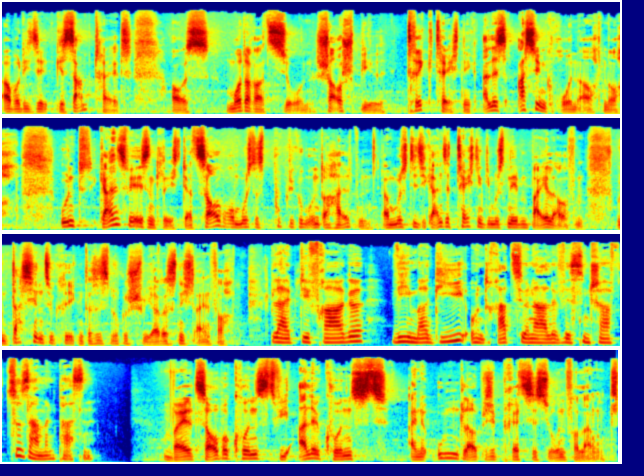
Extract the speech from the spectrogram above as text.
Aber diese Gesamtheit aus Moderation, Schauspiel, Tricktechnik, alles asynchron auch noch. Und ganz wesentlich, der Zauberer muss das Publikum unterhalten. Er muss diese ganze Technik, die muss nebenbei laufen. Und das hinzukriegen, das ist wirklich schwer, das ist nicht einfach. Bleibt die Frage, wie Magie und rationale Wissenschaft zusammenpassen. Weil Zauberkunst wie alle Kunst eine unglaubliche Präzision verlangt.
